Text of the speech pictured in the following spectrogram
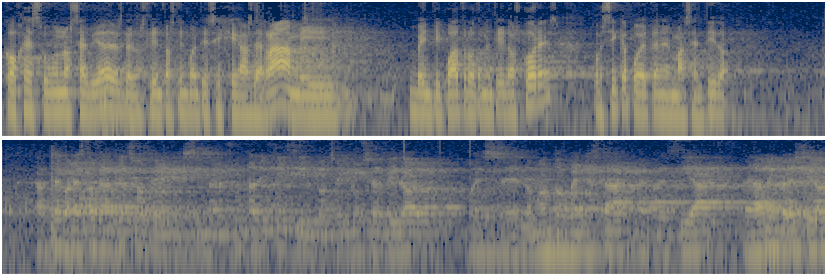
coges unos servidores de 256 GB de RAM y 24 o 32 cores, pues sí que puede tener más sentido. Con esto que has dicho, que si me resulta difícil conseguir un servidor, pues eh, lo monto OpenStack, me parecía, me da la impresión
